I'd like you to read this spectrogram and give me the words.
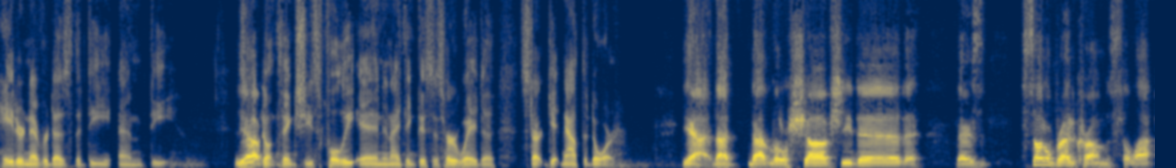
Hayter never does the DMD. So I don't think she's fully in, and I think this is her way to start getting out the door. yeah, that that little shove she did. There's subtle breadcrumbs to lot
